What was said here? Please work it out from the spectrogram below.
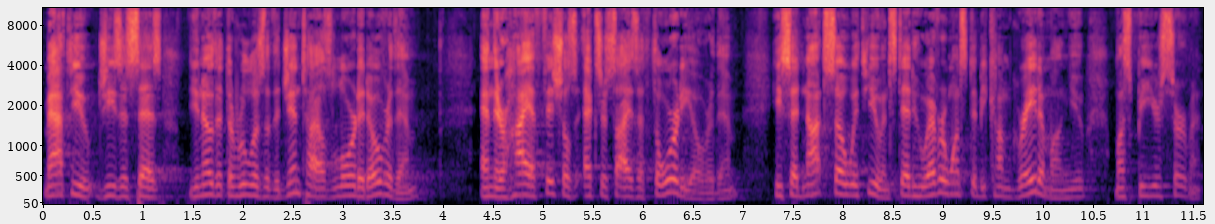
Matthew, Jesus says, You know that the rulers of the Gentiles lord it over them and their high officials exercise authority over them. He said, Not so with you. Instead, whoever wants to become great among you must be your servant.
